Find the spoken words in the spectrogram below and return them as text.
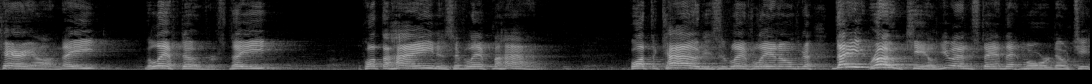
Carry on. They eat the leftovers. They eat what the hyenas have left behind, what the coyotes have left laying on the ground. They eat roadkill. You understand that more, don't you?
